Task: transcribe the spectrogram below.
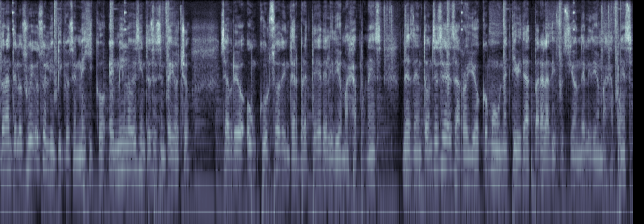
durante los Juegos Olímpicos en México en 1968 se abrió un curso de intérprete del idioma japonés. Desde entonces se desarrolló como una actividad para la difusión del idioma japonés.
